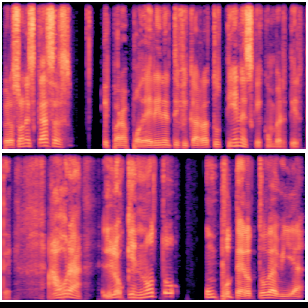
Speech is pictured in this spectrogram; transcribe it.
pero son escasas. Y para poder identificarla, tú tienes que convertirte. Ahora, lo que noto un putero todavía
